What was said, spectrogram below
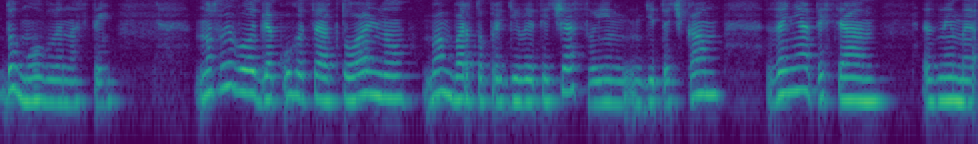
домовленостей. Можливо, для кого це актуально, вам варто приділити час своїм діточкам, зайнятися з ними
